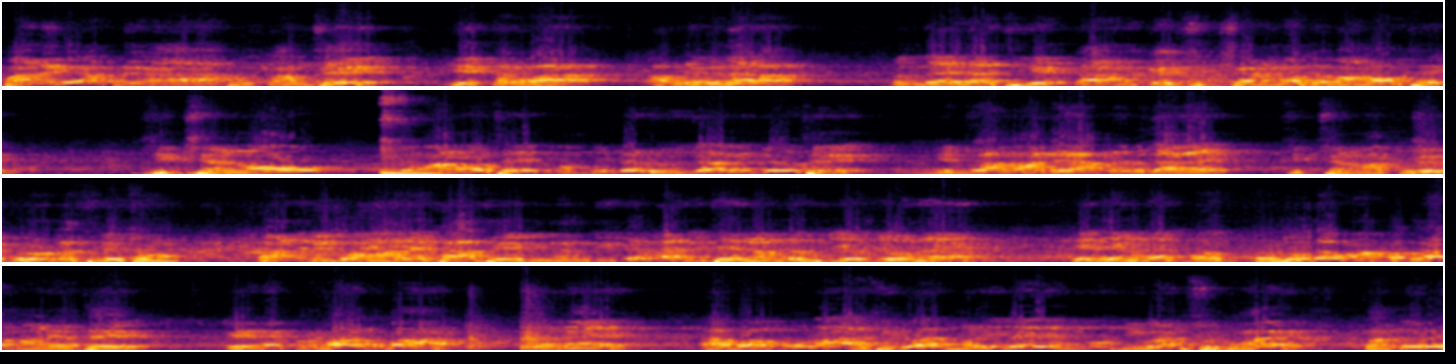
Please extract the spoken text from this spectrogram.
પણ એ આપણે આ આપણું કામ છે એ કરવા આપણે બધા બંધાયેલા છીએ. કારણ કે શિક્ષણનો જમાનો છે. શિક્ષણનો જમાનો છે કોમ્પ્યુટર યુગ આવી ગયો છે. એટલા માટે આપણે બધાએ શિક્ષણમાં પૂરેપૂરો રસ લેશું. પણ બીજો મારે ખાસ એ વિનંતી કરવાની છે નવદંપીઓને કે જેમણે પ્રભુતામાં પગલાં માંડ્યા છે, એને પરમાત્મા અને આ બાપુના આશીર્વાદ મળી રહે, એમનું જીવન સુખમય તંદુરે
